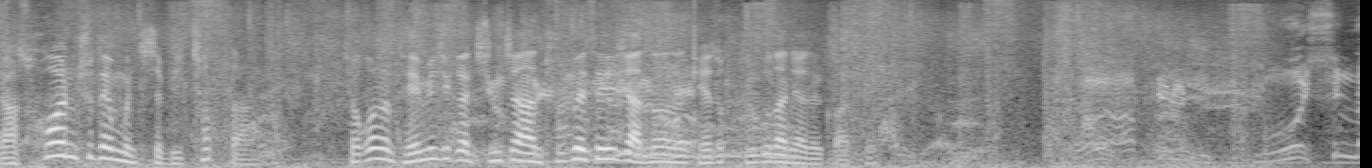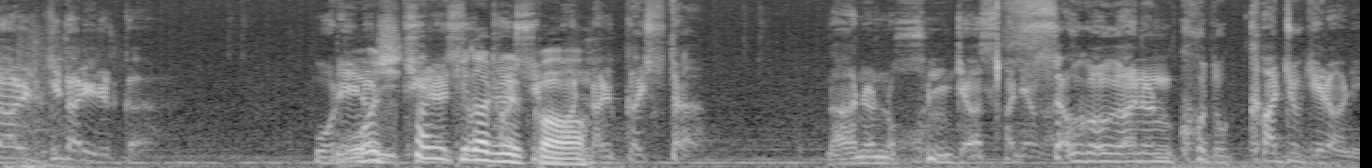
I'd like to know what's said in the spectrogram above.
야 소환수 때문 진짜 미쳤다. 저거는 데미지가 진짜 한 두 배 세이지 않는 계속 들고 다녀야 될 것 같아. 무엇이 날 기다릴까? 무엇이 날 기다릴까? 나는 혼자 사냥. 썩어가는 코도 가죽이라니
